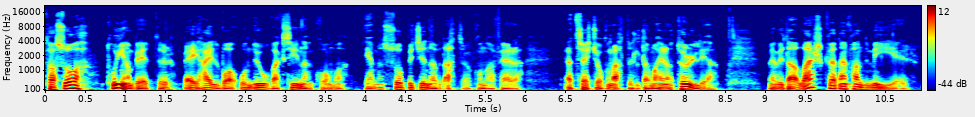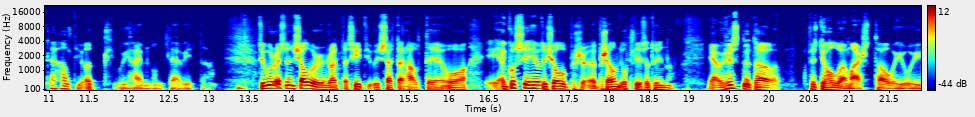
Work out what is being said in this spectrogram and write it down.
Ta så tog han bedre, bei heilva, og nå vaksinen kommer. Ja, men så begynner vi at vi kunne affære at trekke åkken at til det mer naturlige. Men vi da lærs hva den pandemi er. Det er alltid ødel og i heimen det er vita. Du var resten selv rundt av sitt i setterhalte, og hvordan har du selv personlig opplevd seg til innan? Ja, vi husker det Først i halva mars ta og i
